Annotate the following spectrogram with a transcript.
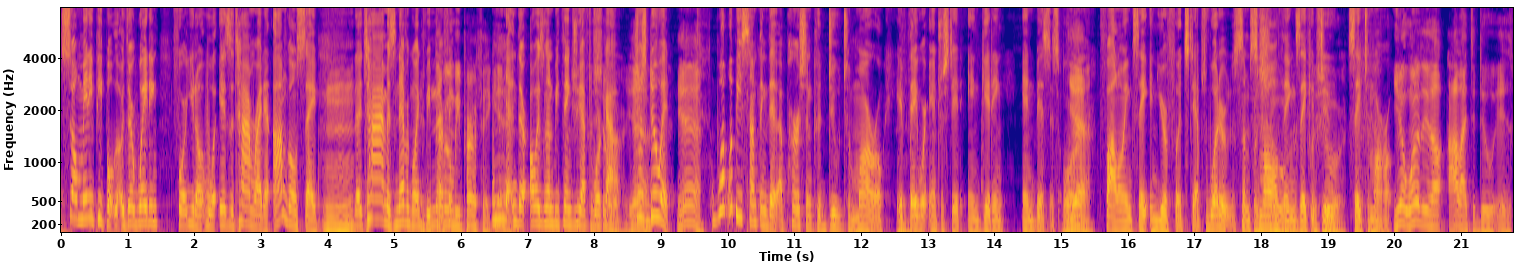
So many people they're waiting for you know well, is the time right? And I'm gonna say the time is never going to be Mm-hmm. Never perfect. gonna be perfect. Yeah. N- There are always going to be things you have to work Sure, out. yeah. Just do it. Yeah. What would be something that a person could do tomorrow if Mm-hmm. they were interested in getting in business or Yeah. following, say, in your footsteps? What are some small sure, things they could sure. do, say, tomorrow? You know, one of the things I, like to do is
